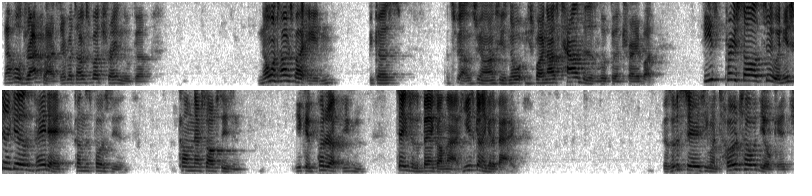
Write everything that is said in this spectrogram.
that whole draft class, everybody talks about Trae and Luka. No one talks about Ayton because let's be let's be honest, he's no he's probably not as talented as Luka and Trae, but he's pretty solid too, and he's gonna get a payday come this postseason, come next offseason. You can put it up, you can take it to the bank on that. He's gonna get a bag. Because of the series, he went toe to toe with Jokic.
